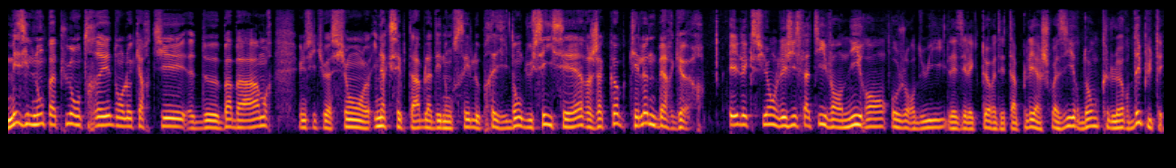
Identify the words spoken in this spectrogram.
mais ils n'ont pas pu entrer dans le quartier de Baba Amr. Une situation inacceptable, a dénoncé le président du CICR, Jacob Kellenberger. Élection législative en Iran. Aujourd'hui, les électeurs étaient appelés à choisir donc leurs députés.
